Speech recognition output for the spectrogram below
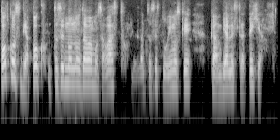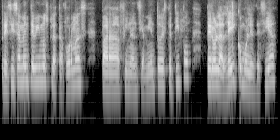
pocos de a poco, entonces no nos dábamos abasto, ¿verdad? Entonces tuvimos que cambiar la estrategia. Precisamente vimos plataformas para financiamiento de este tipo, pero la ley, como les decía,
